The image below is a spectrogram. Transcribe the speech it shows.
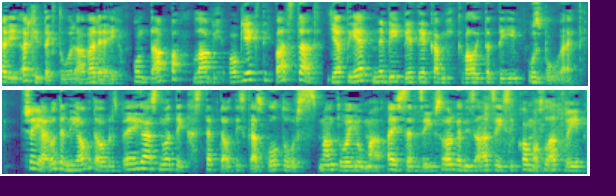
arī arhitektūrā varēja un tapa labi objekti pat tad, ja tie nebija pietiekami kvalitatīvi uzbūvēti. Šajā rudenī, oktobras beigās, notika Startautiskās kultūras mantojuma aizsardzības organizācijas ICOMOS Latvija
